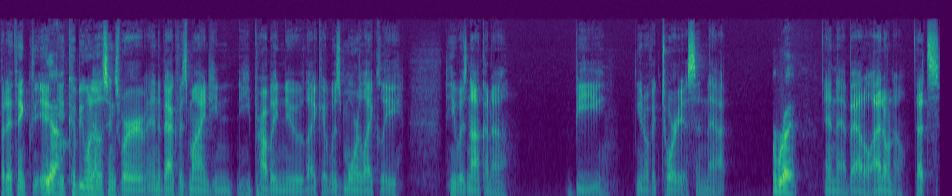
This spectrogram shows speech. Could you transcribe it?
But I think it, Yeah, it could be one of those things where, in the back of his mind, he he probably knew like it was more likely he was not gonna be, you know, victorious in that Right. in that battle. I don't know. That's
